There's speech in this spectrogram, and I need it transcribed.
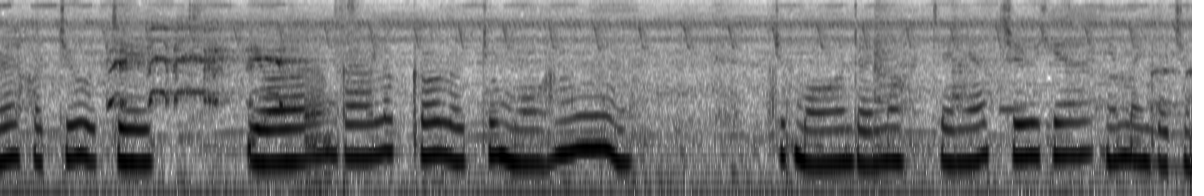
đây Nè, áp đừng ngồi ra thì cho nó ơn đấy nó có ơn cái bài đó. Ê, mình đừng là cho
